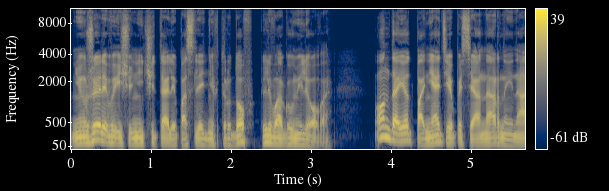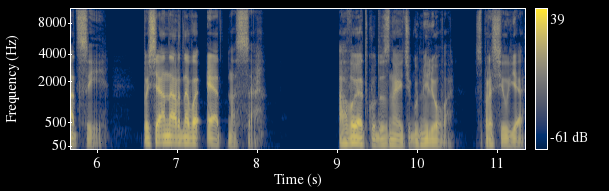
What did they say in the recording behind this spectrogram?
Неужели вы еще не читали последних трудов Льва Гумилева? Он дает понятие пассионарной нации, пассионарного этноса. «А вы откуда знаете Гумилева? спросил я.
